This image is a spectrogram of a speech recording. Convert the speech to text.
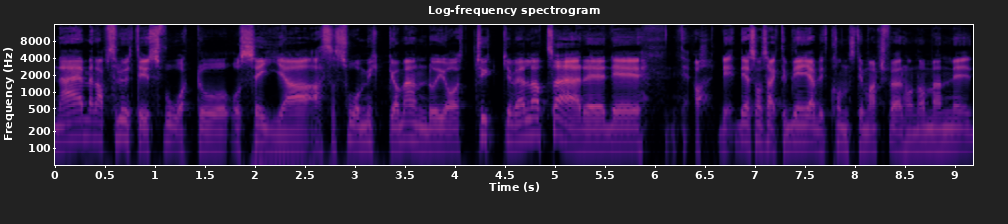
Nej men absolut det är ju svårt att, att säga alltså så mycket om ändå. Jag tycker väl att så här eh, det, ja, det, det är som sagt det blir en jävligt konstig match för honom men det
